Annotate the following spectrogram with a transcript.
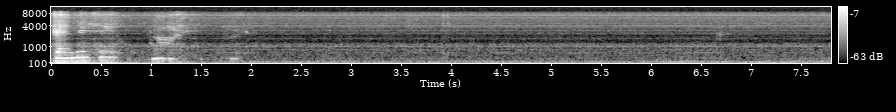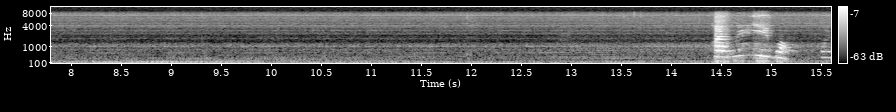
แกนนี้ที่ผมได้ มันไม่มีบอกคน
